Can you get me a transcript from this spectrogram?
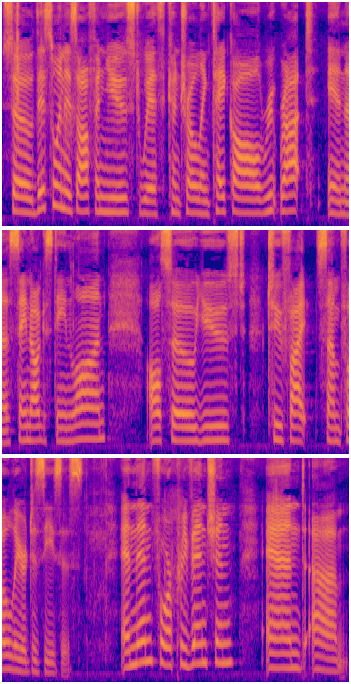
So this one is often used with controlling take-all root rot in a St. Augustine lawn, also used to fight some foliar diseases. And then for prevention and, um,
